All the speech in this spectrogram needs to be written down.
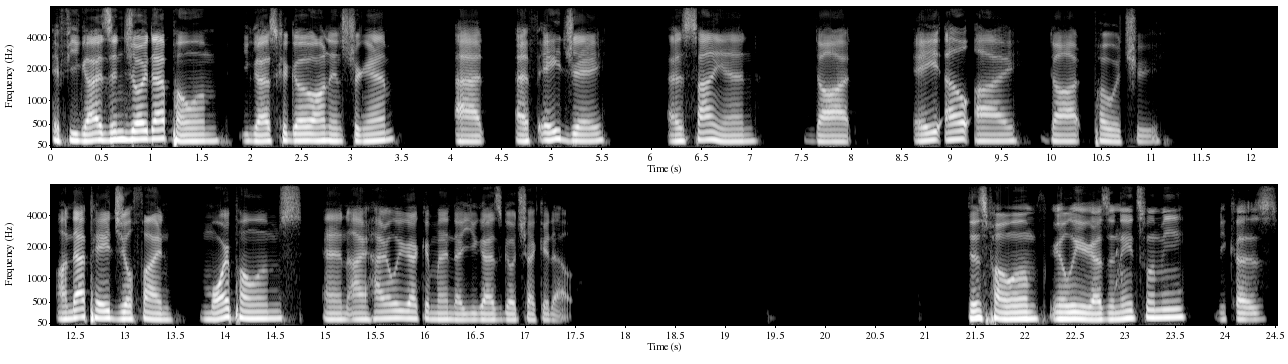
If you guys enjoyed that poem, you guys could go on Instagram at fajsin dot ali dot poetry. On that page, you'll find more poems, and I highly recommend that you guys go check it out. This poem really resonates with me because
